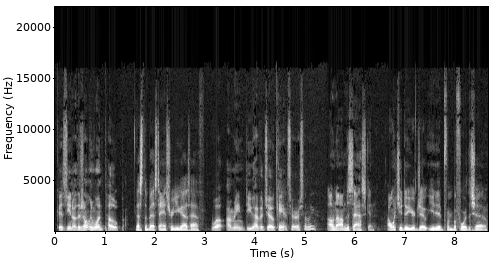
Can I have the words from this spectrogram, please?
Because, you know, there's only one pope. That's the best answer you guys have. Well, I mean, do you have a joke answer or something? Oh no, I'm just asking. I want you to do your joke you did from before the show.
